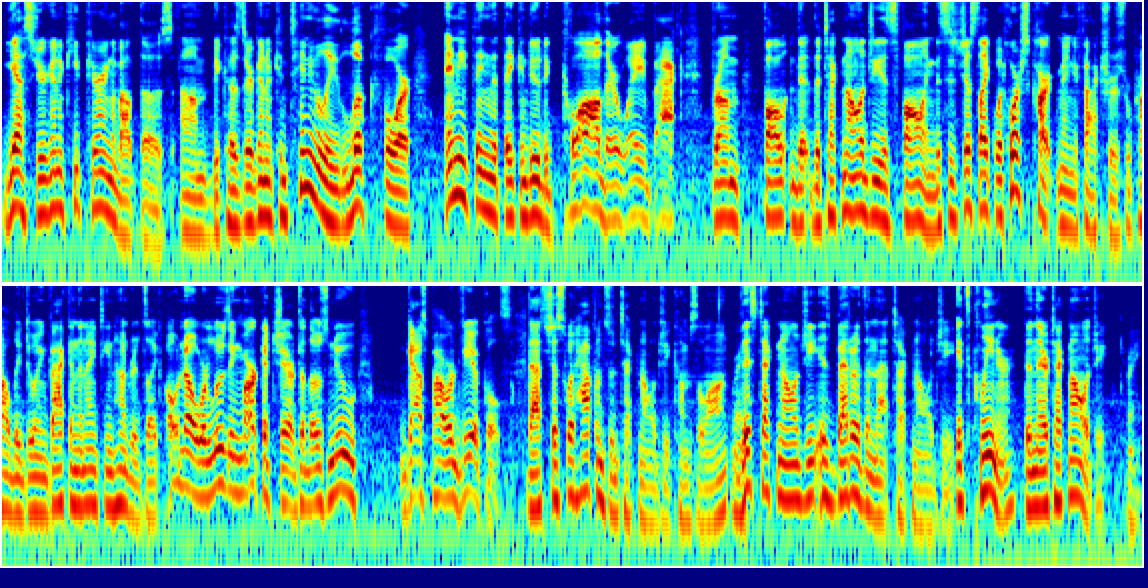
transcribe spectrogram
Yes, you're going to keep hearing about those um, because they're going to continually look for anything that they can do to claw their way back from fall. The, the technology is falling. This is just like what horse cart manufacturers were probably doing back in the 1900s. Like, oh no, we're losing market share to those new gas powered vehicles. That's just what happens when technology comes along. This technology is better than that technology. It's cleaner than their technology. Right.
